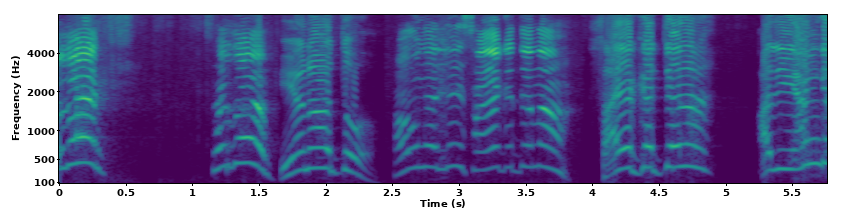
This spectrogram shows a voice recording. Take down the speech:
ಸರ್ದಾರ್ ಸರ್ದಾರ್. ಏನಾಯ್ತು? ಅವನಲ್ಲಿ ಸಾಯಕತ್ತೇನ? ಸಾಯಕತ್ತೇನ? ಅದು ಹೆಂಗ?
